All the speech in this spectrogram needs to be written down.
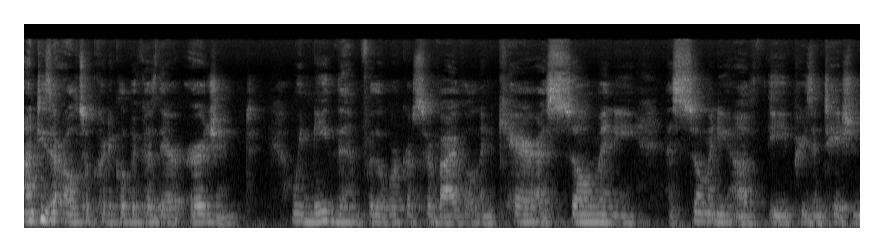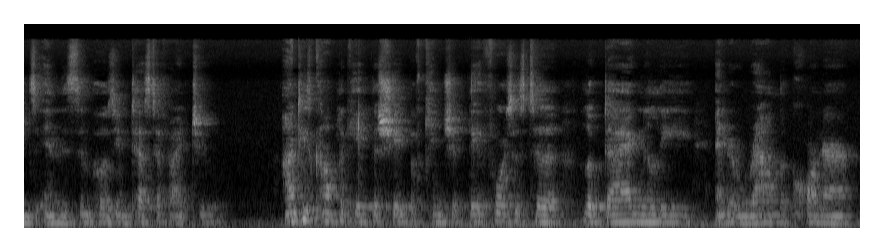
Aunties are also critical because they're urgent. We need them for the work of survival and care as so many as so many of the presentations in the symposium testified to. Aunties complicate the shape of kinship. They force us to look diagonally and around the corner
